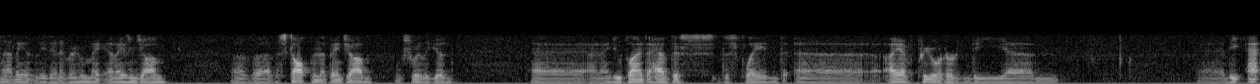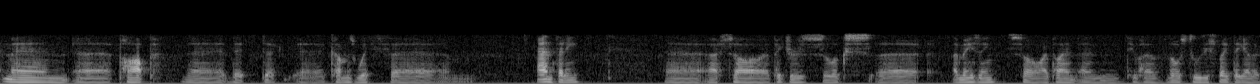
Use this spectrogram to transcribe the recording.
I think they did a very amazing job of uh, the sculpt and the paint job. Looks really good. Uh, and I do plan to have this displayed. Uh, I have pre-ordered the um, uh, the Ant-Man uh, pop that comes with um, Anthony. I saw pictures; it looks amazing. So I plan and to have those two displayed together.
